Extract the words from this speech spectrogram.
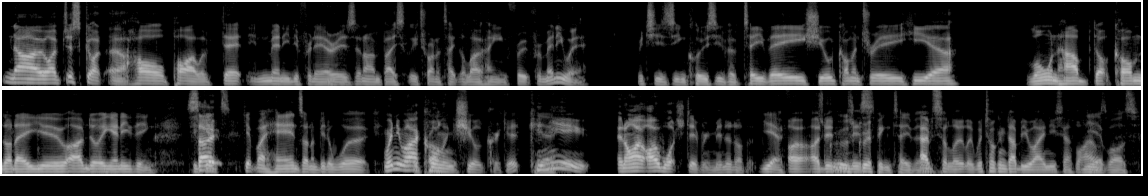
No, I've just got a whole pile of debt in many different areas, and I'm basically trying to take the low hanging fruit from anywhere, which is inclusive of TV, Shield commentary here, lawnhub.com.au. I'm doing anything to So- get, get my hands on a bit of work. When you are calling Shield cricket, can Yeah. you? And I, I watched every minute of it. Yeah, I, I it didn't. was miss- gripping TV. Absolutely. We're talking WA, New South Wales. Yeah, it was.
